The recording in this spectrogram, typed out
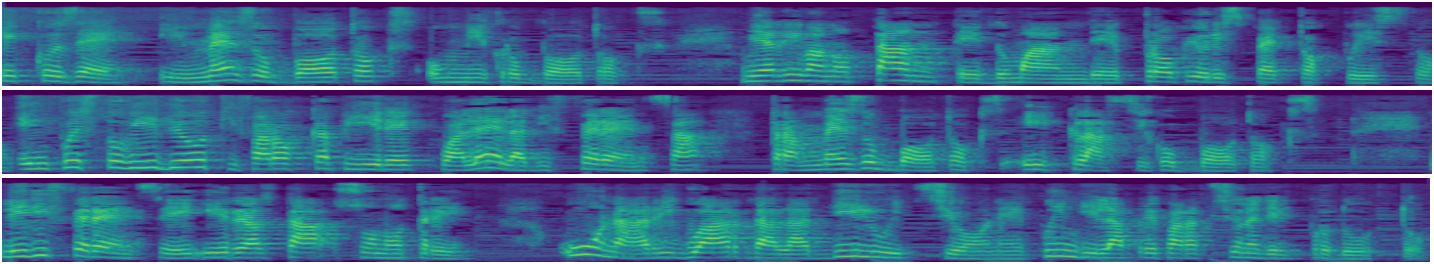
Che cos'è il mesobotox o microbotox? Mi arrivano tante domande proprio rispetto a questo e in questo video ti farò capire qual è la differenza tra mesobotox e il classico botox. Le differenze in realtà sono tre. Una riguarda la diluizione, quindi la preparazione del prodotto,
